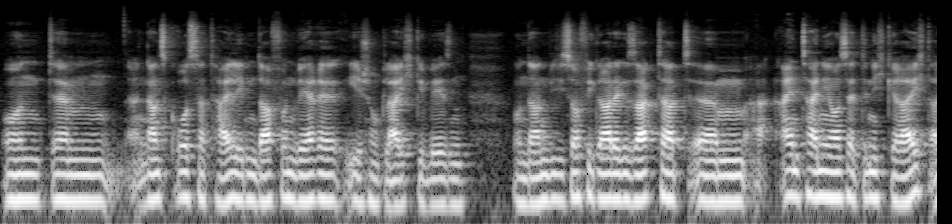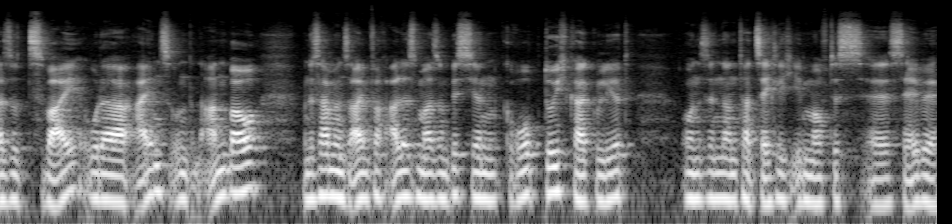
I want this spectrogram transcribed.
Und ähm, ein ganz großer Teil eben davon wäre eh schon gleich gewesen. Und dann, wie die Sophie gerade gesagt hat, ähm, ein Tiny House hätte nicht gereicht, also zwei oder eins und ein Anbau. Und das haben wir uns einfach alles mal so ein bisschen grob durchkalkuliert und sind dann tatsächlich eben auf dasselbe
